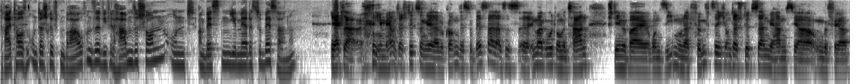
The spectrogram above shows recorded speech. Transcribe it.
3000 Unterschriften brauchen sie. Wie viel haben sie schon? Und am besten, je mehr, desto besser, ne? Ja klar, je mehr Unterstützung wir da bekommen, desto besser. Das ist äh, immer gut. Momentan stehen wir bei rund 750 Unterstützern. Wir haben es ja ungefähr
